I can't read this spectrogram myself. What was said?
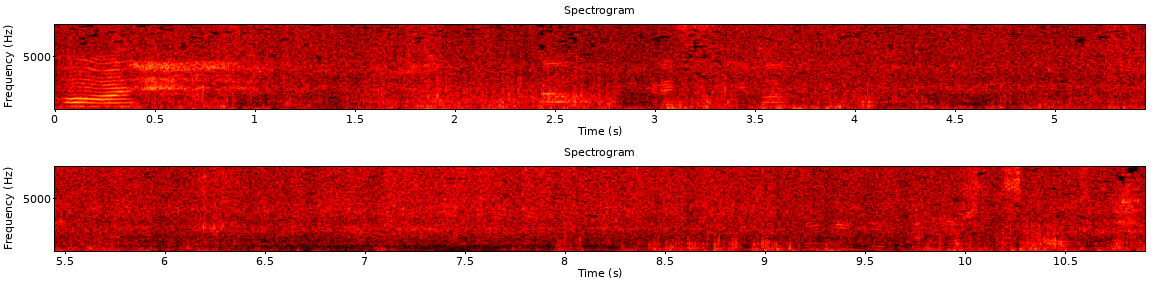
Ой. Да, красиво. Выглядит, конечно, сказочно.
